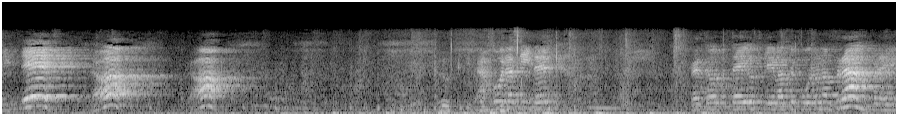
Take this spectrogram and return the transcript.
Riktigt! Bra! Bra! Fram båda sidor. Rätta upp dig, upplev att du får honom framför dig.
